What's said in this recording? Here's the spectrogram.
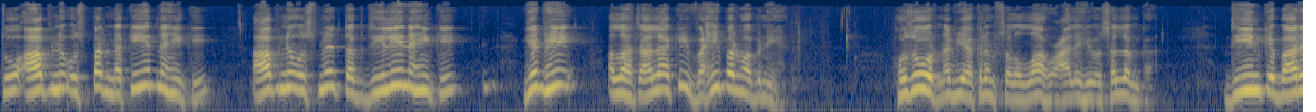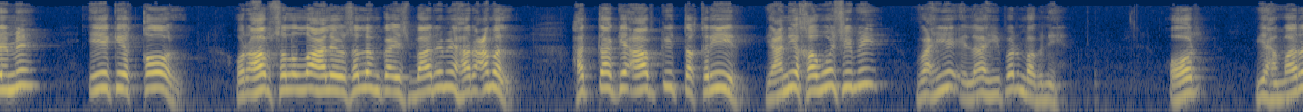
تو آپ نے اس پر نکیر نہیں کی، آپ نے اس میں تبدیلی نہیں کی، یہ بھی اللہ تعالیٰ کی وحی پر مبنی ہے۔ حضور نبی اکرم صلی اللہ علیہ وسلم کا دین کے بارے میں ایک ایک قول اور آپ صلی اللہ علیہ وسلم کا اس بارے میں ہر عمل، حتیٰ کہ آپ کی تقریر یعنی خاموشی بھی وحی الہی پر مبنی ہے۔ اور یہ ہمارا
